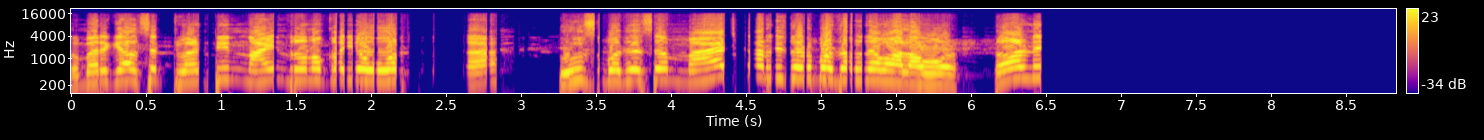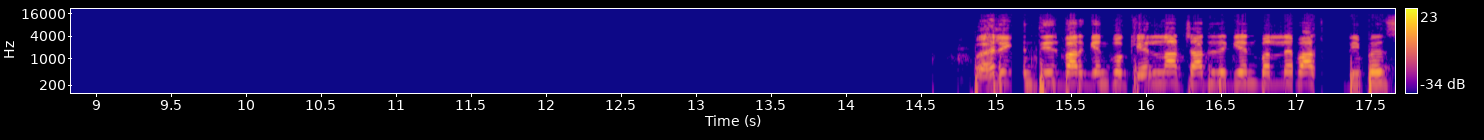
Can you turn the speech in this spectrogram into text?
तो मेरे ख्याल से 29 रनों का ये ओवर है। तो उस वजह से मैच का रिज़ल्ट बदलने वाला ओवर टर्न पहली गेंद तीस बार गेंद को खेलना चाहते थे गेंद, बल्लेबाज डिफेंस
